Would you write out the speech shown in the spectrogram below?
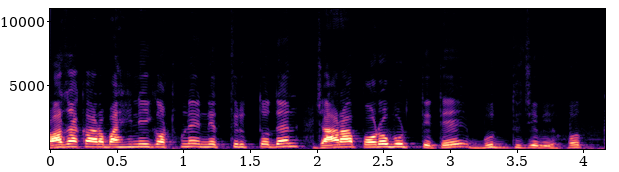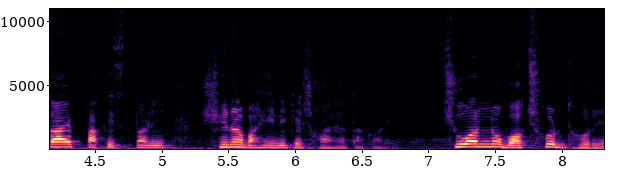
রাজাকার বাহিনী গঠনে নেতৃত্ব দেন, যারা পরবর্তীতে বুদ্ধিজীবী হত্যায় পাকিস্তানি সেনাবাহিনীকে সহায়তা করে। চুয়ান্ন বছর ধরে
